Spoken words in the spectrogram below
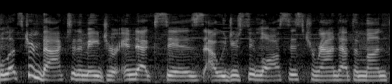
Well, let's turn back to the major indexes. Uh, we do see losses to round out the month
